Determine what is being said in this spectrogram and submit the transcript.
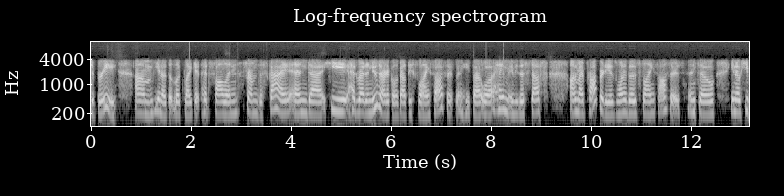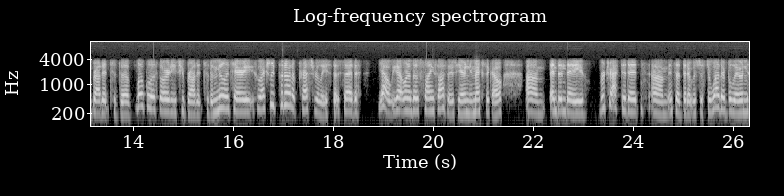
debris, um, you know, that looked like it had fallen from the sky. And uh, he had read a news article about these flying saucers, and he thought, well, hey, maybe this stuff on my property is one of those flying saucers. And so, you know, he brought it to the local authorities, who brought it to the military, who actually put out a press release that said, yeah, we got one of those flying saucers here in New Mexico. Um, and then they retracted it um, and said that it was just a weather balloon,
